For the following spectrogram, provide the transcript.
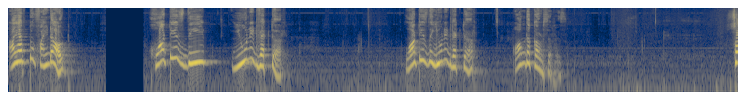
I have to find out what is the unit vector, what is the unit vector on the curved surface. So,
